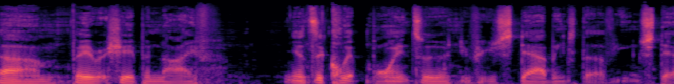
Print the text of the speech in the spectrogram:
um, favorite shape of knife. It's a clip point, so if you're stabbing stuff, you can stab.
